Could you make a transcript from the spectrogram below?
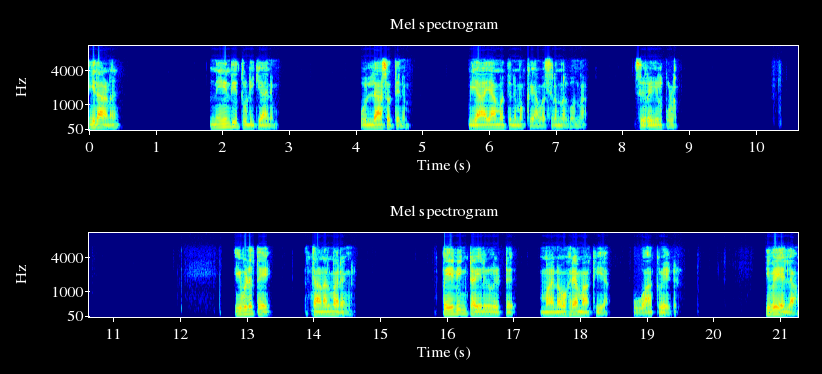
ഇതാണ് നീന്തി തുടിക്കാനും ഉല്ലാസത്തിനും വ്യായാമത്തിനുമൊക്കെ അവസരം നൽകുന്ന ചിറയിൽ കുളം. ഇവിടുത്തെ തണൽ മരങ്ങൾ പേവിംഗ് ടൈലുകൾ ഇട്ട് മനോഹരമാക്കിയ വാക്വേകൾ ഇവയെല്ലാം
